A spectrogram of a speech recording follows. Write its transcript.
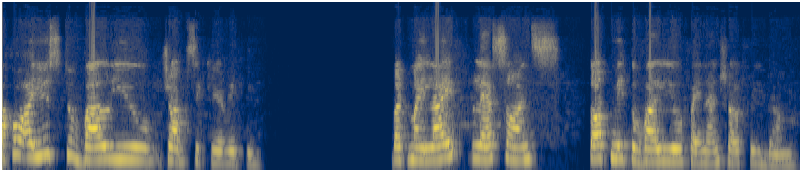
Ako, I used to value job security. But my life lessons taught me to value financial freedom.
